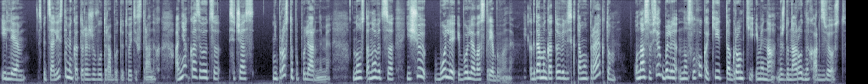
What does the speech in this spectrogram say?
или специалистами, которые живут и работают в этих странах, они оказываются сейчас не просто популярными, но становятся еще более и более востребованы. Когда мы готовились к тому проекту, у нас у всех были на слуху какие-то громкие имена международных арт-звезд.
